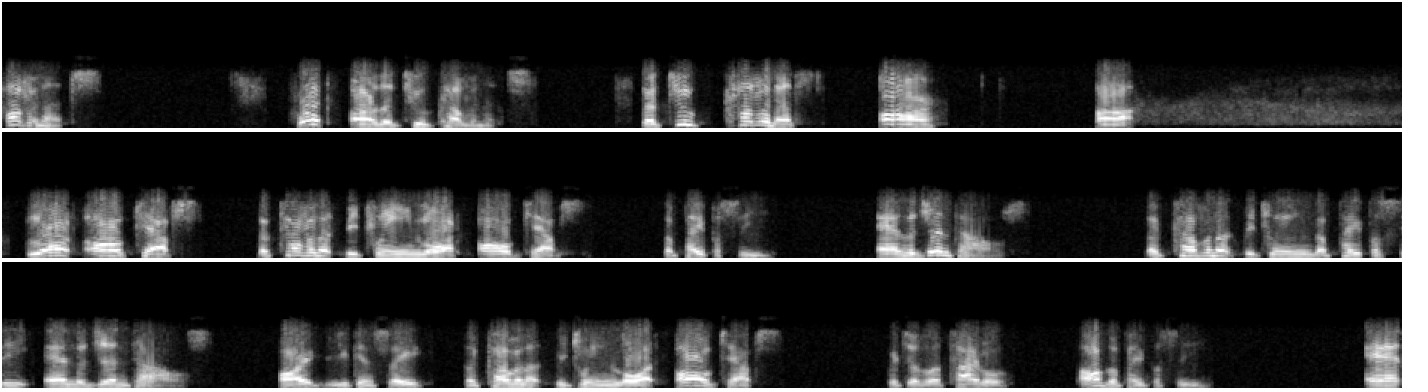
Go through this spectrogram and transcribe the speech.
covenants. What are the two covenants? The two covenants are uh, Lord all caps, the covenant between Lord all caps, the papacy, and the Gentiles. The covenant between the papacy and the Gentiles. Or you can say the covenant between Lord all caps, which is a title of the papacy, and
